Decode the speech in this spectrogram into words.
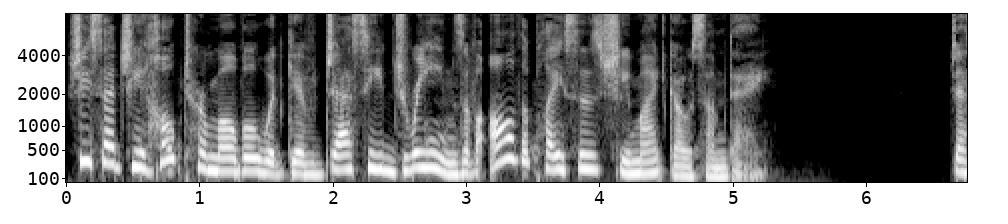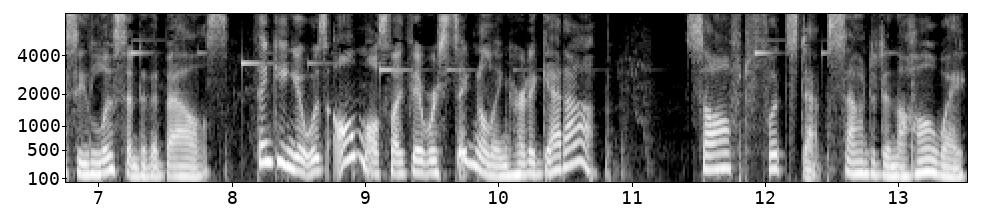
She said she hoped her mobile would give Jessie dreams of all the places she might go someday. Jessie listened to the bells, thinking it was almost like they were signaling her to get up. Soft footsteps sounded in the hallway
